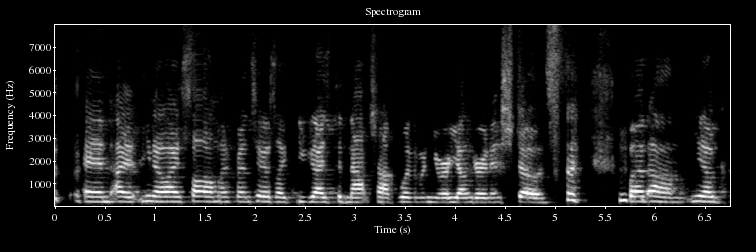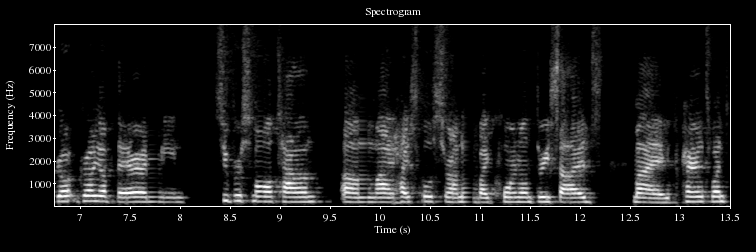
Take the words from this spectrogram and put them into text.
and I, you know, I saw my friends here. I was like, you guys did not chop wood when you were younger, and it shows. but um, you know, gro- growing up there, I mean, super small town. Um, my high school is surrounded by corn on three sides. My parents went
